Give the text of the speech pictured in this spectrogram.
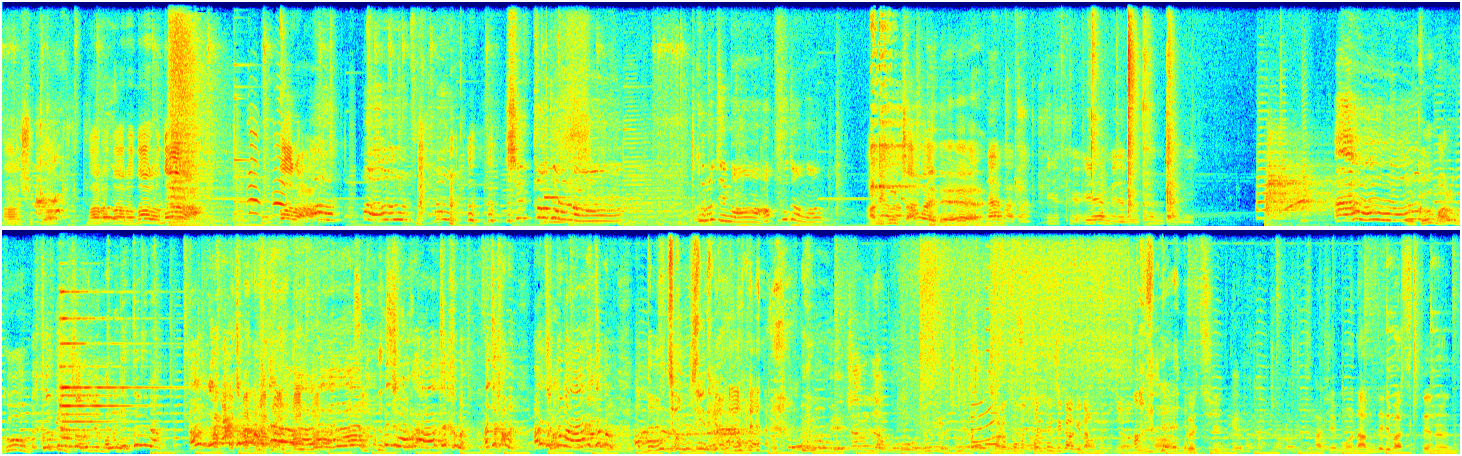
아 시켜. 나라 나라 나라 나라. 나라. 싫다잖아. 그러지 마. 아프잖아. 아니 그걸 잘라야 돼. 나 봐봐. 이렇게 이러면 못한다네. 어, 그거 말고 그거 크기를 자르지 말고. 아, 저렇게 해서 컨텐츠 각이 나오는군요. 어, 그렇지. 이렇게만 딱 잘라면 돼. 사실 뭐 남들이 봤을 때는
